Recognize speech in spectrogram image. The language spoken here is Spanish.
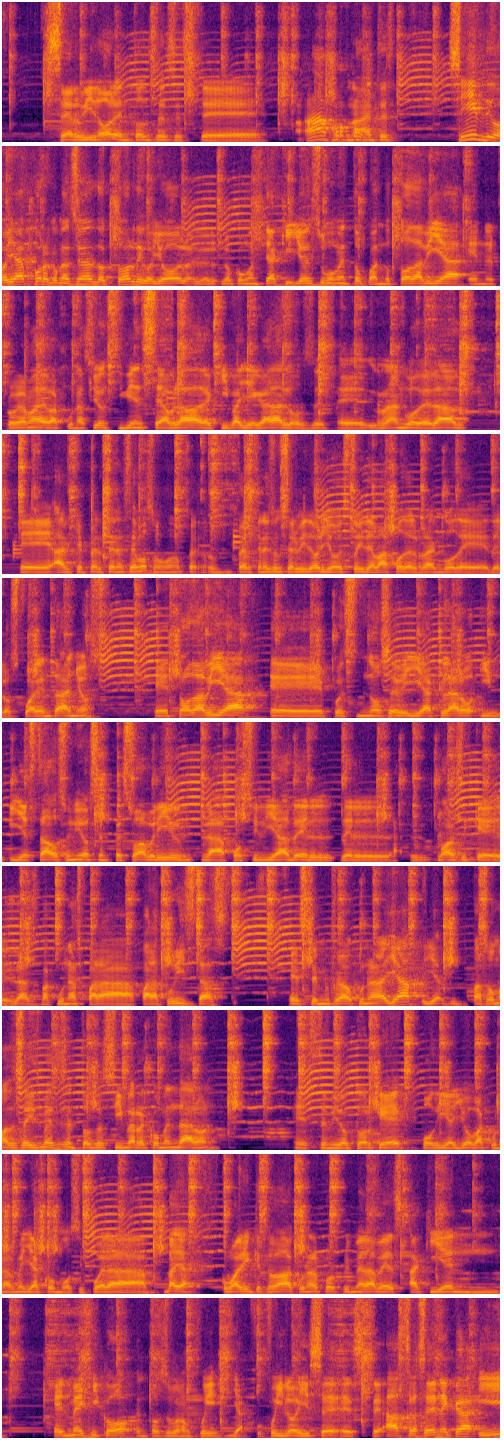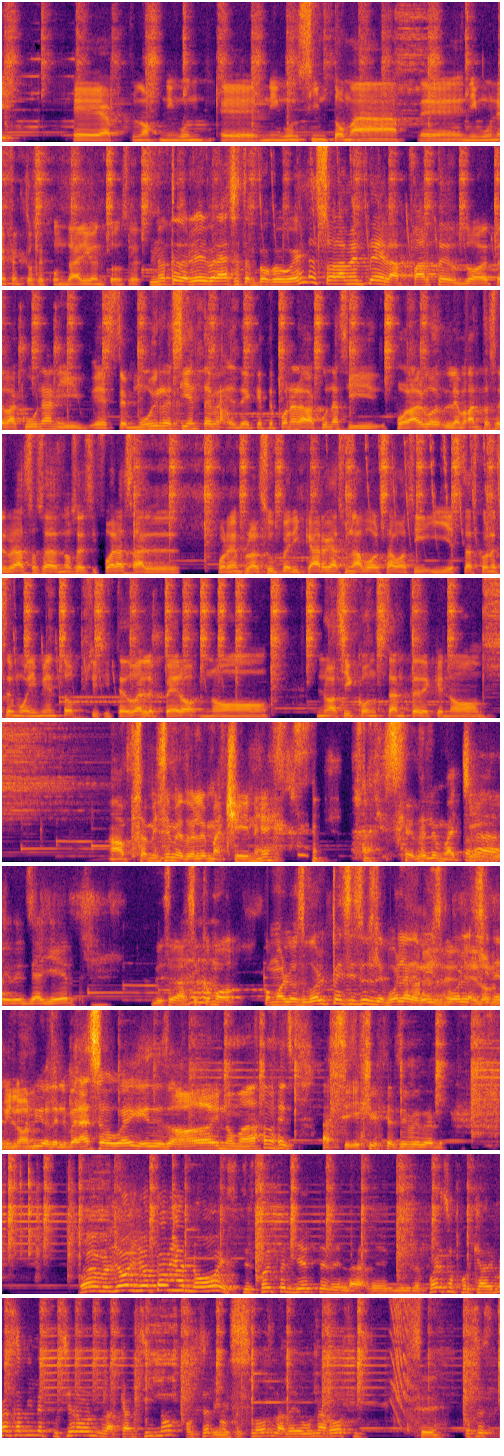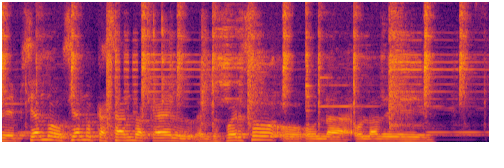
servidor, entonces, este... Ah, poco. Sí, digo, ya por recomendación del doctor, digo, yo lo, comenté aquí, yo en su momento, cuando todavía en el programa de vacunación, si bien se hablaba de que iba a llegar a los del rango de edad eh, al que pertenecemos, o pertenece un servidor, yo estoy debajo del rango de, los 40 años. Eh, todavía eh, pues no se veía claro y, Estados Unidos empezó a abrir la posibilidad del, del ahora sí que las vacunas para, para turistas. Este, me fui a vacunar allá, y pasó más de seis meses, entonces sí me recomendaron, este, mi doctor, que podía yo vacunarme ya como si fuera, vaya, como alguien que se va a vacunar por primera vez aquí en, en México. Entonces, bueno, fui, ya, fui y lo hice, este, AstraZeneca y eh, no, ningún, eh, ningún síntoma, eh, ningún efecto secundario, entonces... ¿No te dolió el brazo tampoco, güey? Solamente la parte donde te vacunan y este, muy reciente de que te ponen la vacuna, si por algo levantas el brazo, o sea, no sé, si fueras al, por ejemplo, al súper y cargas una bolsa o así y estás con ese movimiento, pues sí, te duele, pero no, no así constante de que no... No, pues a mí sí me duele machín, ¿eh? se duele machín, güey, desde ayer. así como, como los golpes esos de bola de béisbol, así en el medio del brazo, güey, y dices, ay, no mames. Así, así me duele. Bueno, pues yo, yo todavía no este, estoy pendiente de, la, de mi refuerzo, porque además a mí me pusieron la cancino por ser profesor, la de una dosis. Sí. Entonces, este, si, ando, si ando cazando acá el, el refuerzo o, la, o la de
